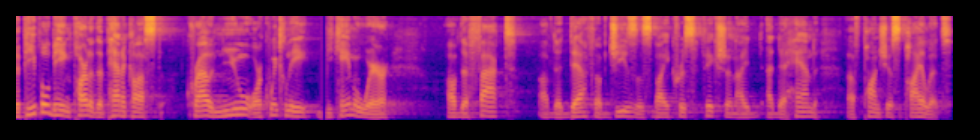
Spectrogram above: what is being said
The people being part of the Pentecost crowd knew or quickly became aware of the fact of the death of Jesus by crucifixion at the hand of Pontius Pilate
